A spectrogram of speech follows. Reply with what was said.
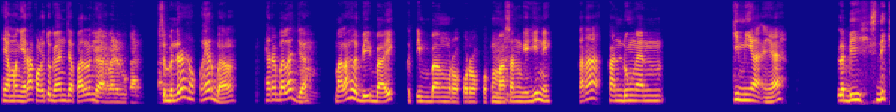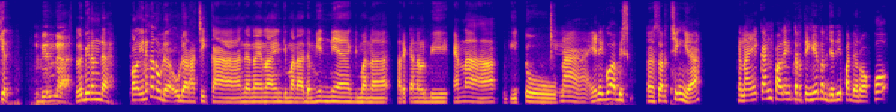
yang mengira kalau itu ganja padahal enggak Enggak, bukan. sebenarnya rokok herbal herbal aja Hmm. malah lebih baik ketimbang rokok-rokok kemasan kayak gini karena kandungan kimianya lebih sedikit Lebih rendah. lebih rendah kalau ini kan udah udah racikan dan lain-lain gimana ada mintnya gimana tarikannya lebih enak begitu Nah, ini gua habis eh, searching ya. Kenaikan paling tertinggi terjadi pada rokok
